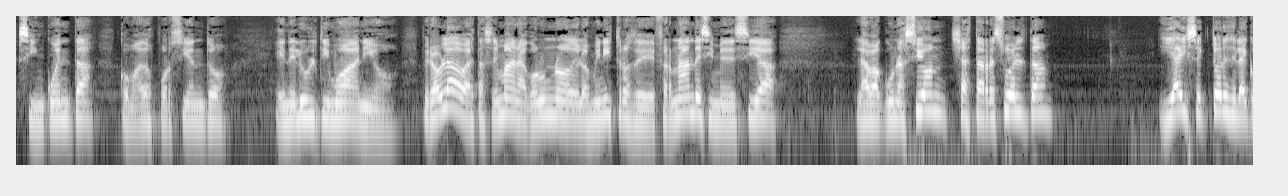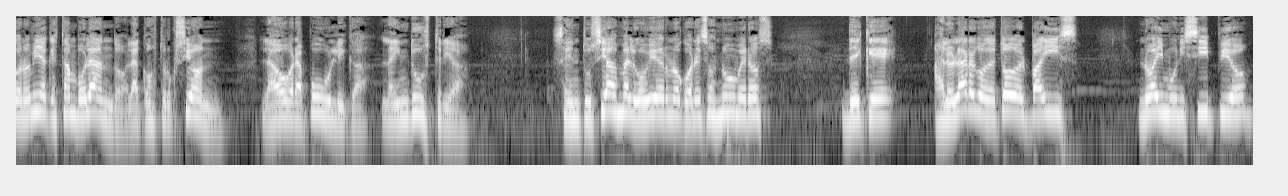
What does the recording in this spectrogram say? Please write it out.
50,2% en el último año. Pero hablaba esta semana con uno de los ministros de Fernández y me decía, la vacunación ya está resuelta, y hay sectores de la economía que están volando, la construcción, la obra pública, la industria. Se entusiasma el gobierno con esos números de que a lo largo de todo el país no hay municipio,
